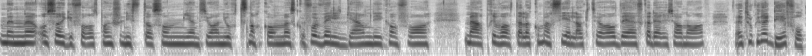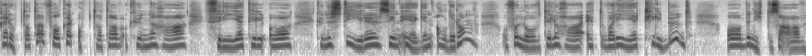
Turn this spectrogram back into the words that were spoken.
Men eh, å sørge for at pensjonister som Jens Johan Hjort snakker om, skal få velge om de kan få mer private eller kommersielle aktører, det skal dere ikke ha noe av? Jeg tror ikke det er det folk er opptatt av. Folk er opptatt av å kunne ha frihet til å kunne styre sin egen alderdom, og få lov til å ha et variert tilbud å benytte seg av.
